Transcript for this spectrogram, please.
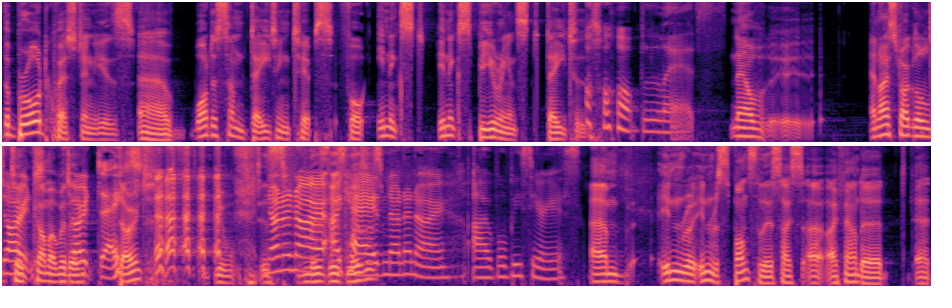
the broad question is, uh, what are some dating tips for inex- inexperienced daters? Oh, bless. Now, uh, and I struggle to Don't. come up with a Don't date. don't. You just- No, no, no. Okay, no, no, no. I will be serious. Um, in re- in response to this, I, s- uh, I found a, a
